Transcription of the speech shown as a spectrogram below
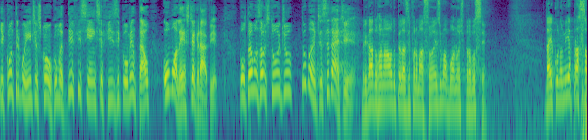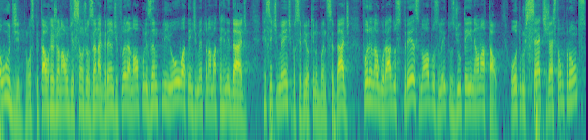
e contribuintes com alguma deficiência física ou mental ou moléstia grave. Voltamos ao estúdio do Band Cidade. Obrigado, Ronaldo, pelas informações e uma boa noite para você. Da economia para a saúde, o Hospital Regional de São José na Grande, Florianópolis, ampliou o atendimento na maternidade. Recentemente, você viu aqui no Band Cidade, foram inaugurados três novos leitos de UTI neonatal. Outros sete já estão prontos,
